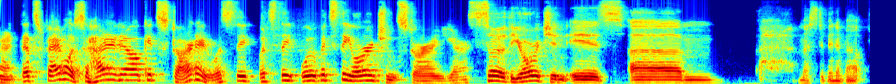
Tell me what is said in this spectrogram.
Right. That's fabulous. So how did it all get started? What's the what's the what's the origin story here? So the origin is um must have been about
